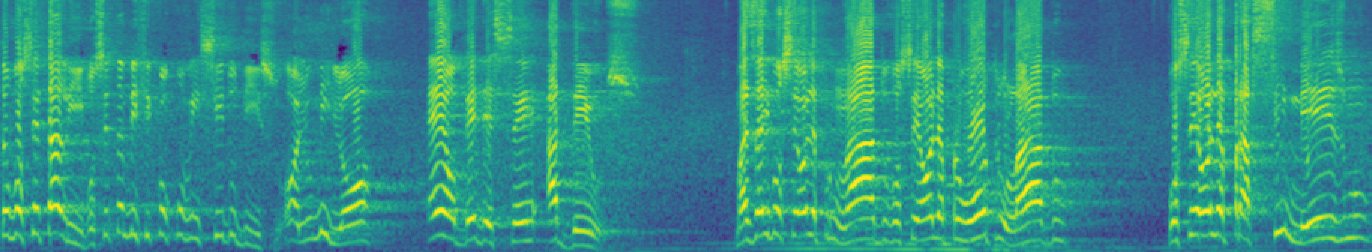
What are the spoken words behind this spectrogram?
Então você está ali, você também ficou convencido disso. Olha, o melhor é obedecer a Deus. Mas aí você olha para um lado, você olha para o outro lado, você olha para si mesmo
